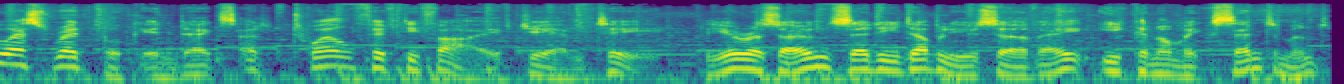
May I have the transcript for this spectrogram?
US Redbook Index at 1255 GMT. The Eurozone ZEW survey Economic Sentiment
